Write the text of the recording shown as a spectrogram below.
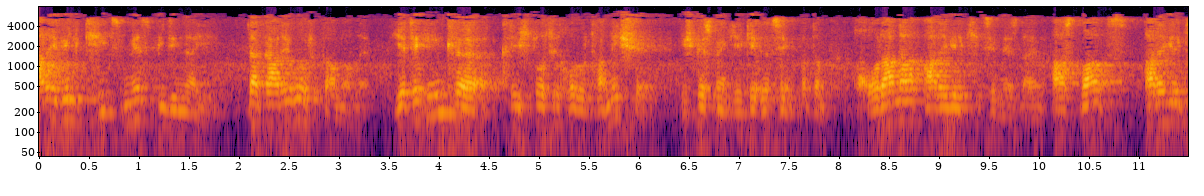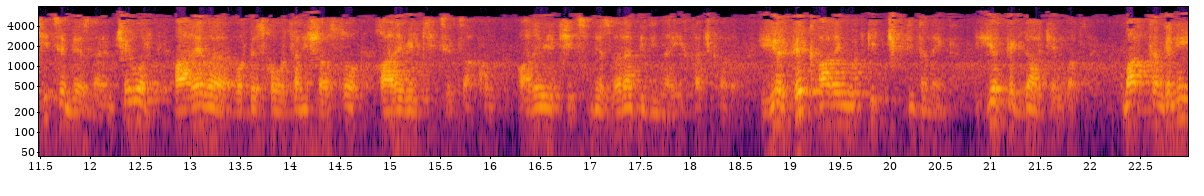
արևելքից մեզ պիտի նայի։ Դա կարևոր կանոն է։ Եթե ինքը Քրիստոսի խորհրդանիշ է, ինչպես մենք եկեղեցի ենք մտնում, Խորանը արևելքից է մեզ նայում, Աստված արևելքից է մեզ նայում, չէ որ արևը որպես խորհրդանիշ Աստծո արևելքից է ցակում, արևելքից մեզ վրա պիտի նայի խաչքարը։ Երբեք արևմուտքից չպիտի դնենք, երբեք դարքենված։ Մարդը գնի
